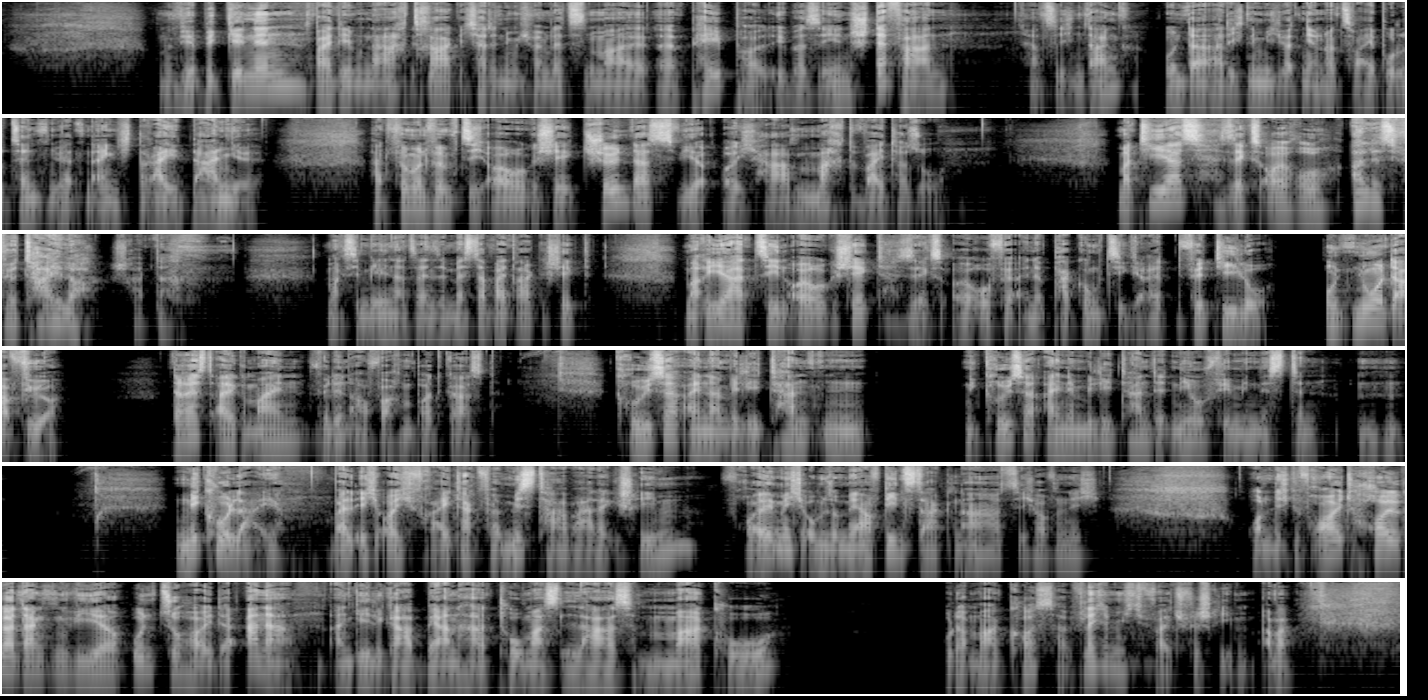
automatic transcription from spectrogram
Und wir beginnen bei dem Nachtrag. Ich hatte nämlich beim letzten Mal äh, PayPal übersehen. Stefan, herzlichen Dank. Und da hatte ich nämlich, wir hatten ja nur zwei Produzenten, wir hatten eigentlich drei. Daniel hat 55 Euro geschickt. Schön, dass wir euch haben. Macht weiter so. Matthias, 6 Euro. Alles für Tyler, schreibt er. Maximilian hat seinen Semesterbeitrag geschickt. Maria hat 10 Euro geschickt, 6 Euro für eine Packung Zigaretten für Tilo. Und nur dafür. Der Rest allgemein für den Aufwachen-Podcast. Grüße einer militanten, Grüße eine militante Neofeministin. Mhm. Nikolai, weil ich euch Freitag vermisst habe, hat er geschrieben. Freue mich umso mehr auf Dienstag, na, hat sich hoffentlich ordentlich gefreut. Holger danken wir und zu heute Anna, Angelika, Bernhard, Thomas, Lars, Marco, oder Marcos, vielleicht habe ich mich falsch verschrieben, aber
